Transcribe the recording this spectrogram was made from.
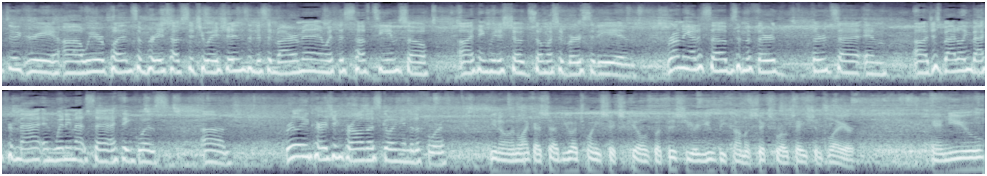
have to agree. Uh, we were put in some pretty tough situations in this environment and with this tough team, so uh, I think we just showed so much adversity and running out of subs in the third third set and uh, just battling back from that and winning that set. I think was um, really encouraging for all of us going into the fourth. You know, and like I said, you had 26 kills, but this year you've become a six rotation player, and you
